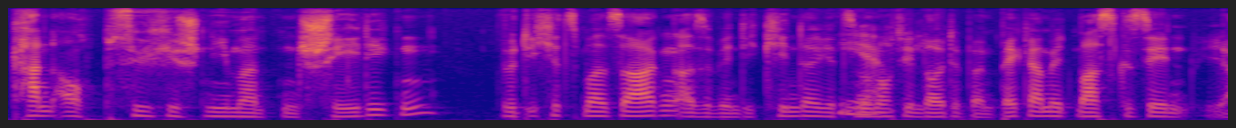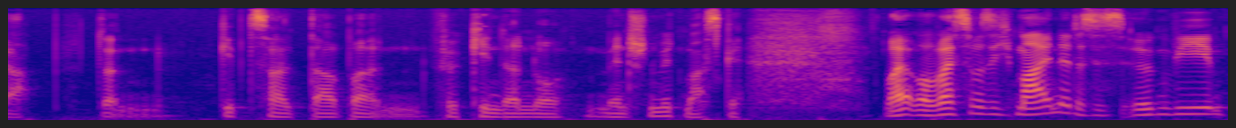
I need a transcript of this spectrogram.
kann auch psychisch niemanden schädigen, würde ich jetzt mal sagen. Also wenn die Kinder jetzt nur Ja. noch die Leute beim Bäcker mit Maske sehen, ja, dann gibt es halt da für Kinder nur Menschen mit Maske. Aber weißt du, was ich meine? Das ist irgendwie,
